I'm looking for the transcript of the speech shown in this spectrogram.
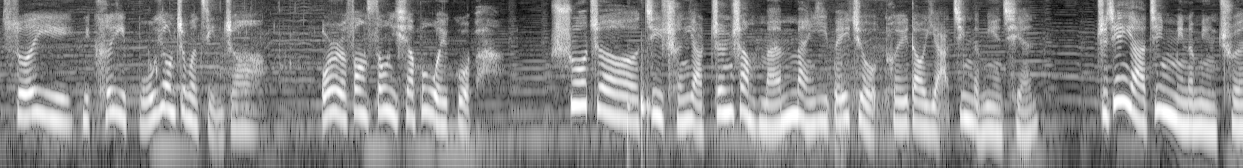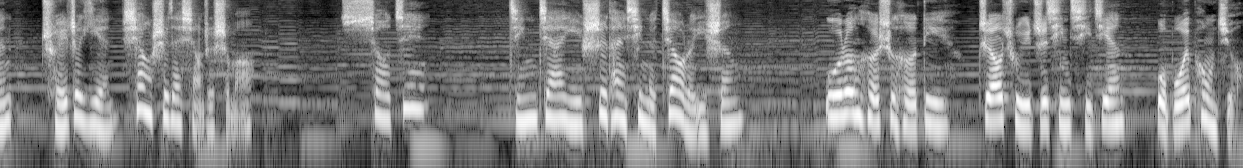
所以你可以不用这么紧张，偶尔放松一下不为过吧？说着，季晨雅斟上满满一杯酒，推到雅静的面前。只见雅静抿了抿唇，垂着眼，像是在想着什么。小静，金佳怡试探性的叫了一声。无论何时何地，只要处于执勤期间，我不会碰酒。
